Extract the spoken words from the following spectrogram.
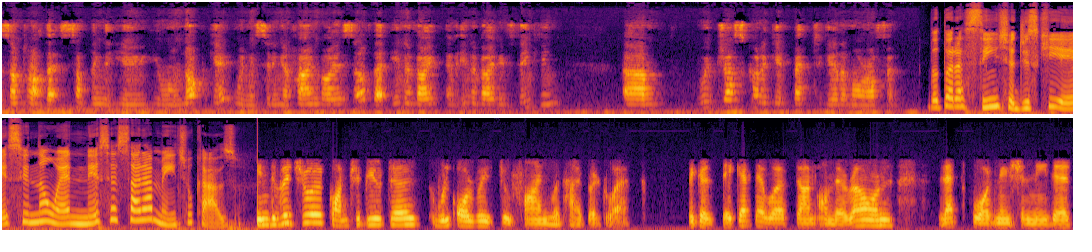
sometimes that's something that you, you will not get when you're sitting at home by yourself, that innovate and innovative thinking. Um, we've just got to get back together more often. Doutora Cíntia diz que esse não é necessariamente o caso. Individual contributors will always do fine with hybrid work because they get their work done on their own, less coordination needed,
